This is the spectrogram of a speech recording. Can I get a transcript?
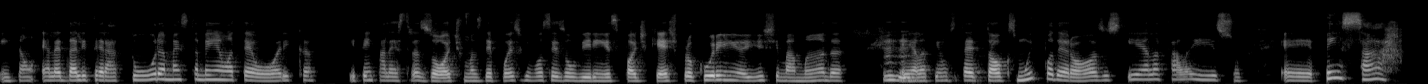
Então, ela é da literatura, mas também é uma teórica e tem palestras ótimas. Depois que vocês ouvirem esse podcast, procurem aí Chimamanda. Uhum. Ela tem uns TED Talks muito poderosos e ela fala isso. É, pensar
